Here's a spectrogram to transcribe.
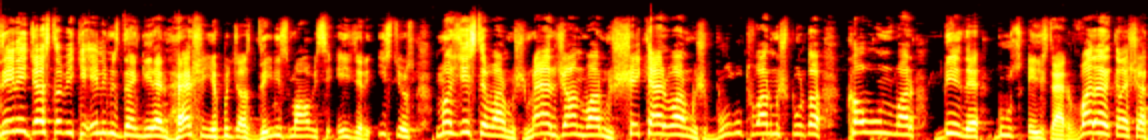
Deneyeceğiz tabii ki elimizden gelen her şeyi yapacağız. Deniz mavisi ejderi istiyoruz. Majeste varmış, mercan varmış, şeker varmış, bulut varmış burada, kavun var. Bir de buz ejder var arkadaşlar.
